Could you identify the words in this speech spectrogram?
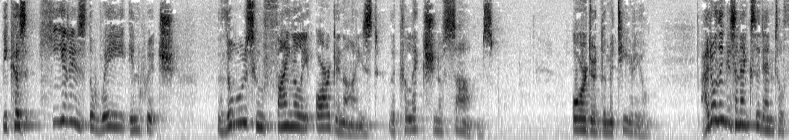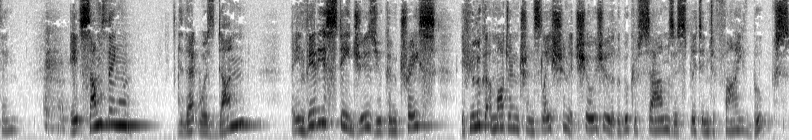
Because here is the way in which those who finally organized the collection of Psalms ordered the material. I don't think it's an accidental thing. It's something that was done in various stages. You can trace, if you look at a modern translation, it shows you that the book of Psalms is split into five books.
